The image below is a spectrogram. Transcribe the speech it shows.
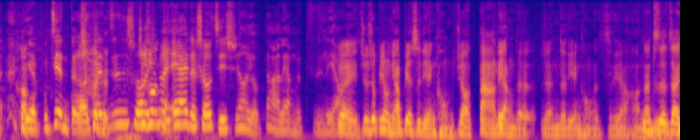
也不见得。但就是说，因为 AI 的收集需要有大量的资料。对，就是说，比如你要辨识脸孔，就要大量的人的脸孔的资料哈。那这是在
